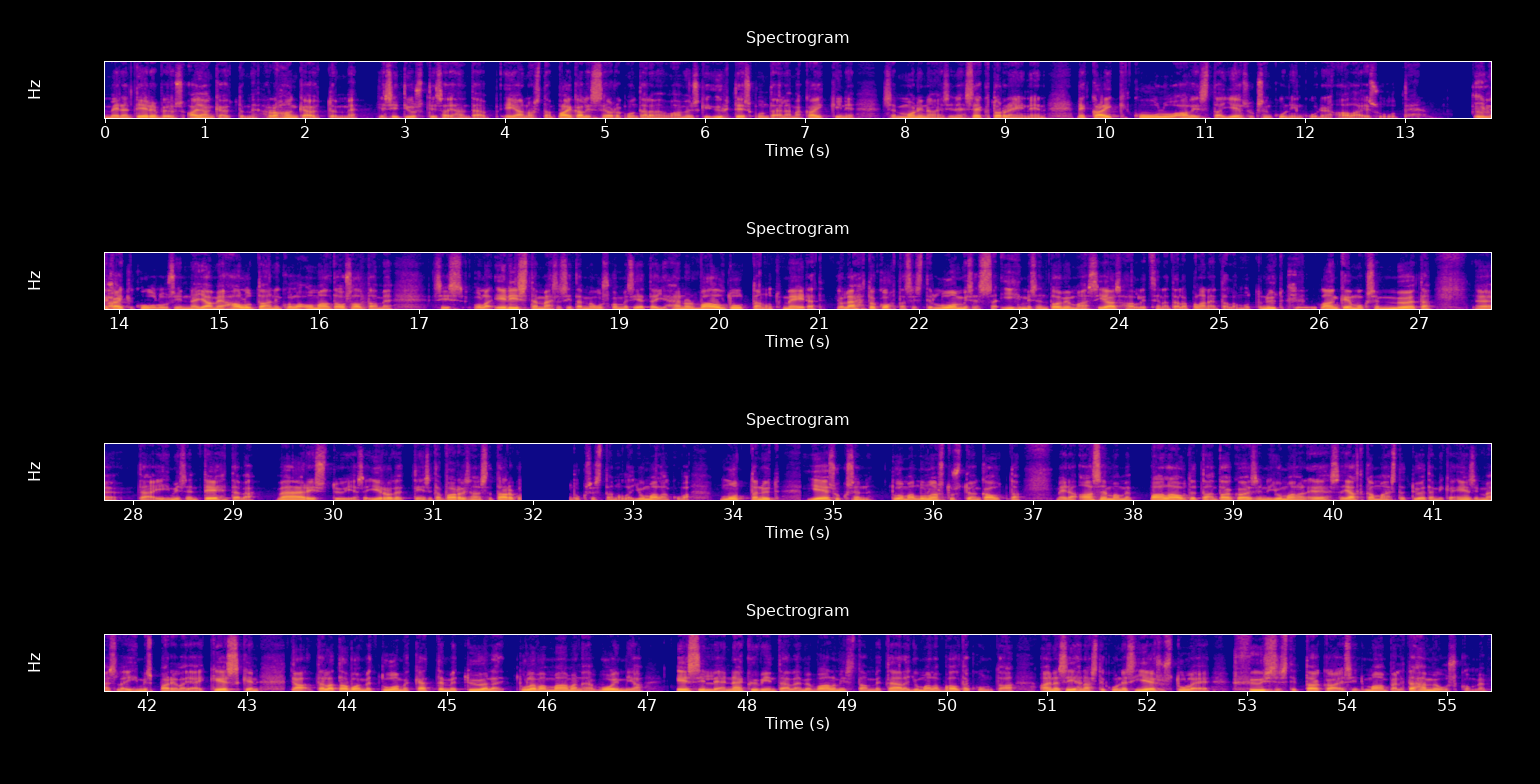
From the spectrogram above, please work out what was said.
meidän terveys, ajankäyttömme, rahankäyttömme ja sitten justiinsa ihan tämä ei ainoastaan paikallisseurakuntaelämä, vaan myöskin yhteiskuntaelämä, kaikki ne sen moninaisine sektoreineen, ne kaikki kuuluu alistaa Jeesuksen kuninkuuden alaisuuteen. Kyllä. Me kaikki kuuluu sinne ja me halutaan niin olla omalta osaltamme siis olla edistämässä sitä. Me uskomme siihen, että hän on valtuuttanut meidät jo lähtökohtaisesti luomisessa ihmisen toimimaan sijaishallitsena tällä planeetalla, mutta nyt lankemuksen myötä tämä ihmisen tehtävä vääristyy ja se irrotettiin sitä varsinaisesta tarkoituksesta tarkoituksestaan olla Jumalan kuva. Mutta nyt Jeesuksen tuoman lunastustyön kautta meidän asemamme palautetaan takaisin Jumalan edessä jatkamaan sitä työtä, mikä ensimmäisellä ihmisparilla jäi kesken. Ja tällä tavoin me tuomme kättemme työllä tulevan maailman ja voimia esille ja näkyviin täällä ja me valmistamme täällä Jumalan valtakuntaa aina siihen asti, kunnes Jeesus tulee fyysisesti takaisin maan päälle. Tähän me uskomme.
